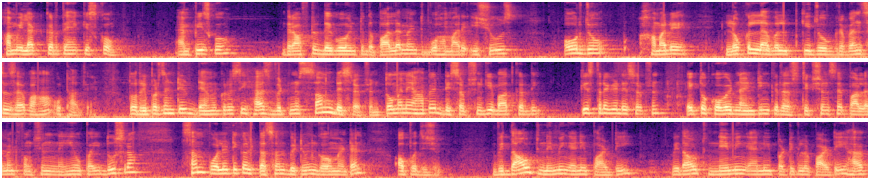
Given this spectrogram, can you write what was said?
हम इलेक्ट करते हैं किसको? एम को। There after they go into the parliament वो हमारे इश्यूज़ और जो हमारे लोकल लेवल की जो ग्रेवेंसेज है, वहाँ उठाते हैं। तो representative democracy has witness some disruption तो मैंने यहाँ पे डिसरप्शन की बात कर दी। किस तरह के डिसरप्शन एक तो कोविड नाइन्टीन के रेस्ट्रिक्शन से पार्लियामेंट फ़ंक्शन नहीं हो पाई। दूसरा some political tussle between government and opposition without naming any party without naming any particular party have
